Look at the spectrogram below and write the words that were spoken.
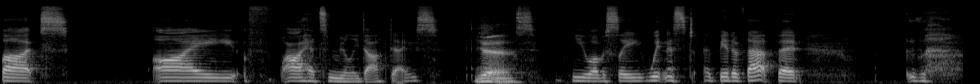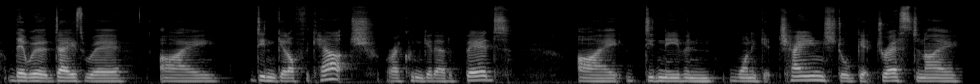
But I I had some really dark days. Yeah. And you obviously witnessed a bit of that, but there were days where I didn't get off the couch or I couldn't get out of bed. I didn't even want to get changed or get dressed, and I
